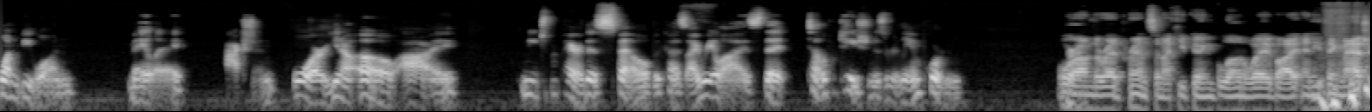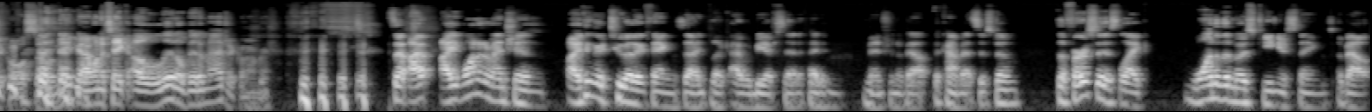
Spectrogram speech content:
1v1 melee action. Or, you know, oh, I need to prepare this spell because I realize that teleportation is really important. Or I'm the Red Prince and I keep getting blown away by anything magical, so maybe I want to take a little bit of magic armor. So I I wanted to mention. I think there are two other things that like I would be upset if I didn't mention about the combat system. The first is like one of the most genius things about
